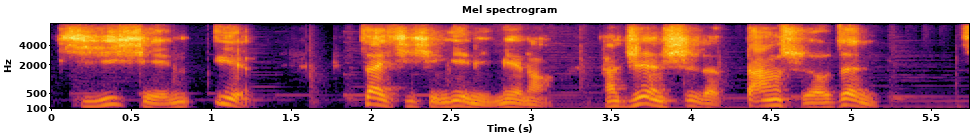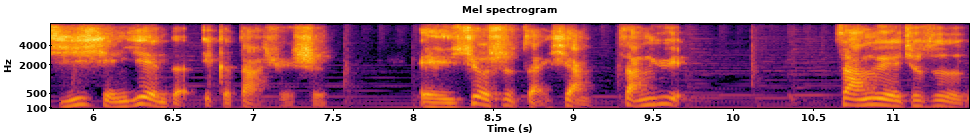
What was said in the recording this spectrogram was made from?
集贤院在集贤院里面啊，他认识了当时任集贤院的一个大学士，也就是宰相张悦。张悦就是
